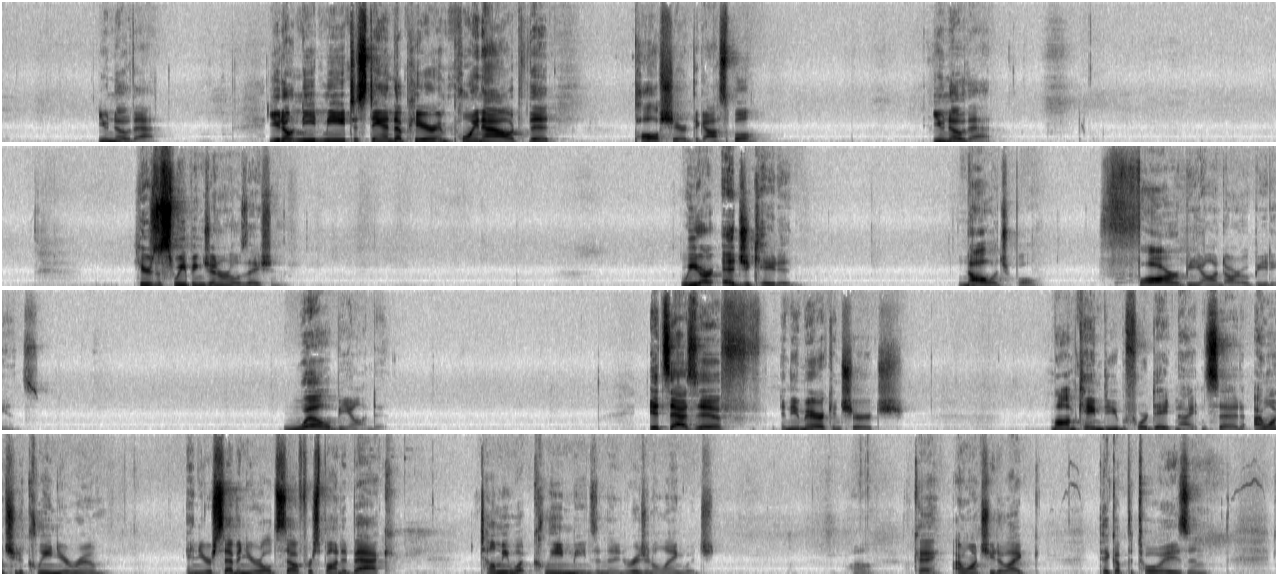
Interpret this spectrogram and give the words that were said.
You know that. You don't need me to stand up here and point out that Paul shared the gospel. You know that. Here's a sweeping generalization we are educated, knowledgeable, far beyond our obedience, well beyond it. It's as if in the American church, mom came to you before date night and said, I want you to clean your room. And your seven year old self responded back, Tell me what clean means in the original language. Well, okay, I want you to like pick up the toys and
